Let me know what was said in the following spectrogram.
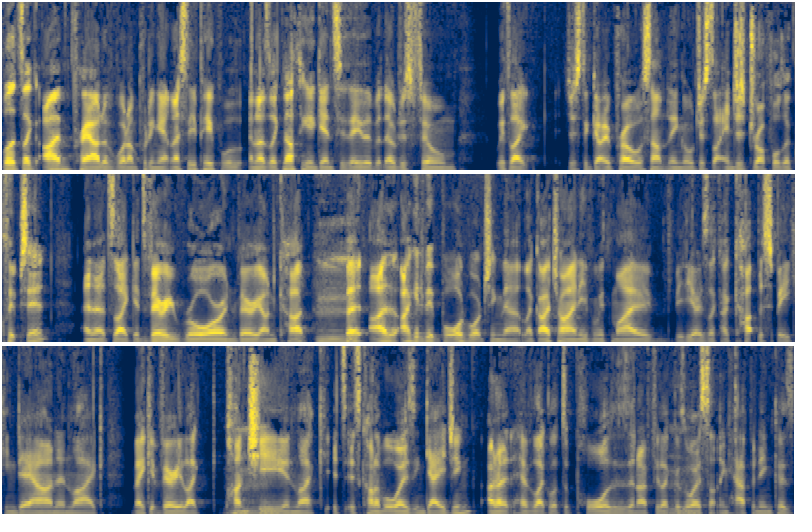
Well, it's like I'm proud of what I'm putting out, and I see people, and I was like nothing against this either, but they'll just film with like just a GoPro or something, or just like and just drop all the clips in, and it's like it's very raw and very uncut. Mm. But I I get a bit bored watching that. Like I try and even with my videos, like I cut the speaking down and like make it very like punchy Mm. and like it's it's kind of always engaging. I don't have like lots of pauses, and I feel like Mm. there's always something happening because.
